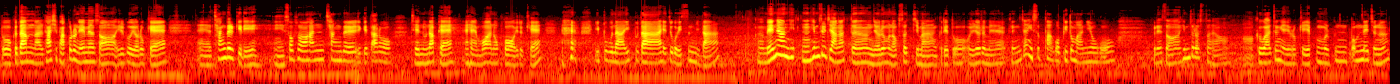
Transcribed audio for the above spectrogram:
또 그 다음날 다시 밖으로 내면서 일부 이렇게 창들끼리 소소한 창들 이렇게 따로 제 눈앞에 모아놓고 이렇게 이쁘구나 이쁘다 해주고 있습니다. 그 매년 음, 힘들지 않았던 여름은 없었지만 그래도 올여름에 굉장히 습하고 비도 많이 오고 그래서 힘들었어요. 어, 그 와중에 이렇게 예쁨을 뽐내주는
